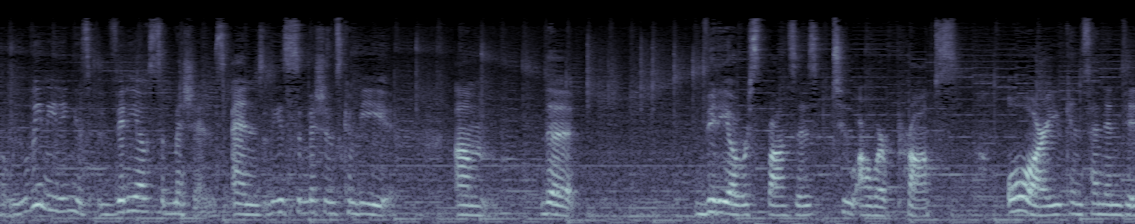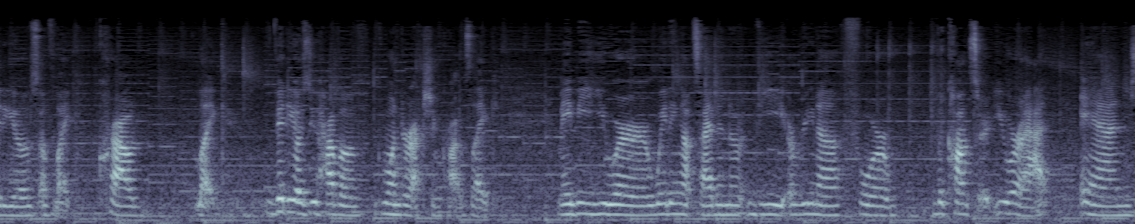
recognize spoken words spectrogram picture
what we will be needing is video submissions, and these submissions can be um, the video responses to our prompts, or you can send in videos of like crowd, like videos you have of One Direction crowds, like Maybe you were waiting outside in the arena for the concert you were at and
